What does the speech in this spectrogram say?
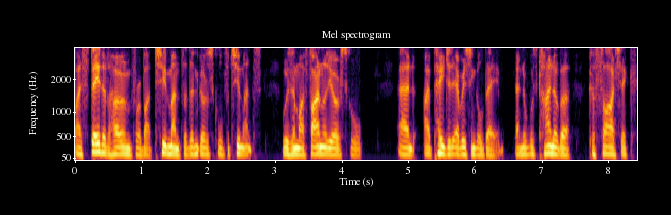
I, stayed at home for about two months. I didn't go to school for two months. It was in my final year of school. And I painted every single day. And it was kind of a cathartic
